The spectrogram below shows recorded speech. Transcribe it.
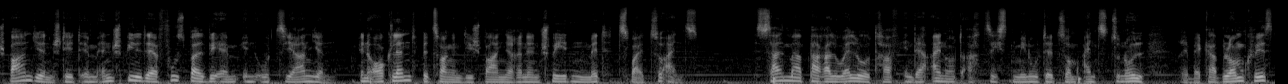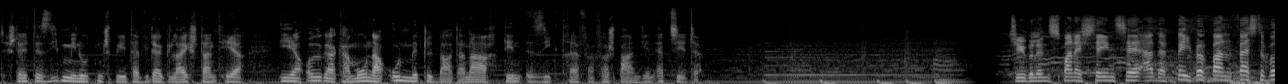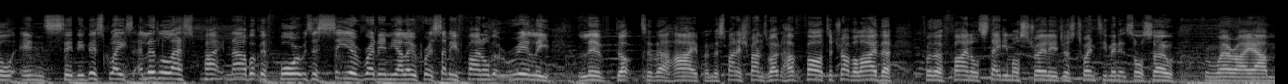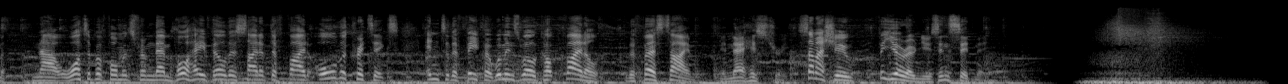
Spanien steht im Endspiel der Fußball-WM in Ozeanien. In Auckland bezwangen die Spanierinnen Schweden mit 2 zu 1. Salma Paraluello traf in der 81. Minute zum 1 zu 0. Rebecca Blomqvist stellte sieben Minuten später wieder Gleichstand her, ehe Olga Carmona unmittelbar danach den Siegtreffer für Spanien erzielte. Jubilant Spanish scenes here at the FIFA Fan Festival in Sydney. This place a little less packed now, but before it was a sea of red and yellow for a semi-final that really lived up to the hype. And the Spanish fans won't have far to travel either for the final. Stadium Australia, just 20 minutes or so from where I am now. What a performance from them. Jorge Vilda's side have defied all the critics into the FIFA Women's World Cup final for the first time in their history. Sam Ashu for Euronews in Sydney.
